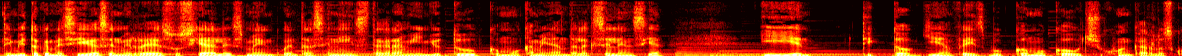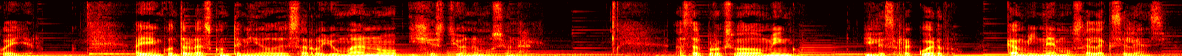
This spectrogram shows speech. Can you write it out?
Te invito a que me sigas en mis redes sociales, me encuentras en Instagram y en YouTube como Caminando a la Excelencia y en TikTok y en Facebook como Coach Juan Carlos Cuellar. Ahí encontrarás contenido de desarrollo humano y gestión emocional. Hasta el próximo domingo y les recuerdo, caminemos a la excelencia.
